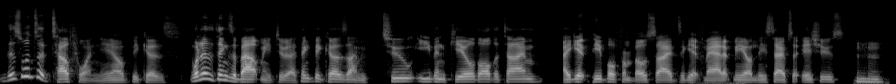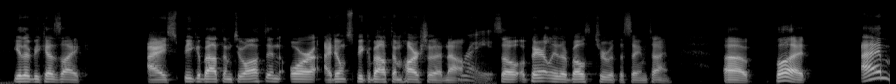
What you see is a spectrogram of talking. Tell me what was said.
this one's a tough one, you know, because one of the things about me too, I think because I'm too even keeled all the time, I get people from both sides to get mad at me on these types of issues, Mm-hmm. either because like I speak about them too often or I don't speak about them harshly enough. Right. So apparently they're both true at the same time. Uh, but I'm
